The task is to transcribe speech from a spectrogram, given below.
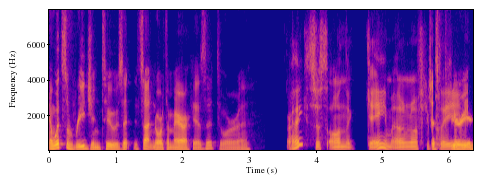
And what's the region too? Is it? It's not North America, is it? Or uh, I think it's just on the game. I don't know if you just play period?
